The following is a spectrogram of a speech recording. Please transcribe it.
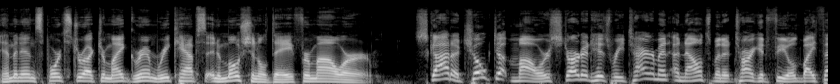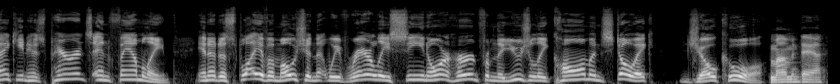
MNN Sports Director Mike Grimm recaps an emotional day for Mauer. Scott, a choked up Mauer, started his retirement announcement at Target Field by thanking his parents and family in a display of emotion that we've rarely seen or heard from the usually calm and stoic Joe Cool. Mom and Dad.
